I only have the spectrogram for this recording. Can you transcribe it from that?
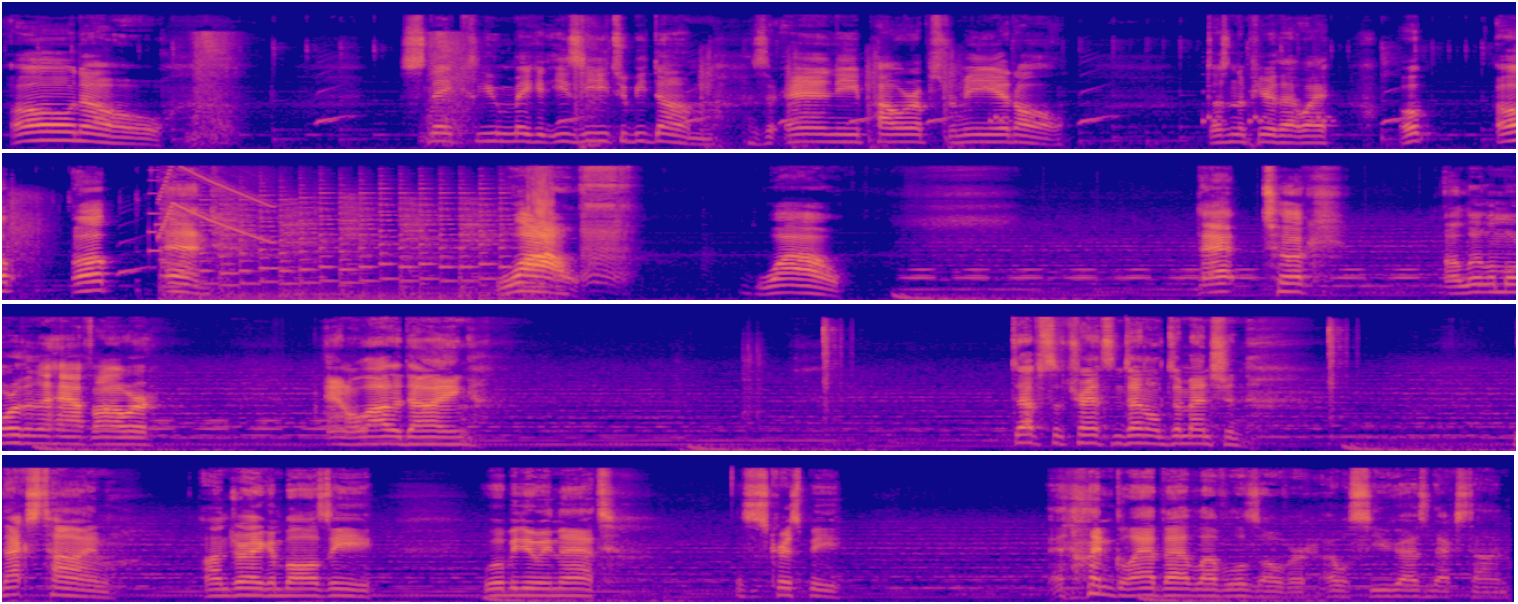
Oh no. Snake, you make it easy to be dumb. Is there any power-ups for me at all? Doesn't appear that way. Oh, oh, oh, end. Wow. Wow. That took a little more than a half hour and a lot of dying. Depths of Transcendental Dimension. Next time on Dragon Ball Z, we'll be doing that. This is Crispy. And I'm glad that level is over. I will see you guys next time.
